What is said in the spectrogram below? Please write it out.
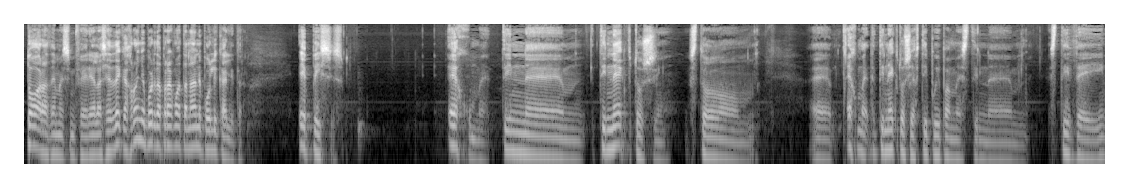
Τώρα δεν με συμφέρει, αλλά σε 10 χρόνια μπορεί τα πράγματα να είναι πολύ καλύτερα. Επίσης, έχουμε την, ε, την έκπτωση στο. Ε, έχουμε την έκπτωση αυτή που είπαμε στην, ε, στη ΔΕΗ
